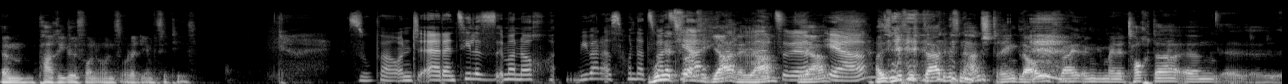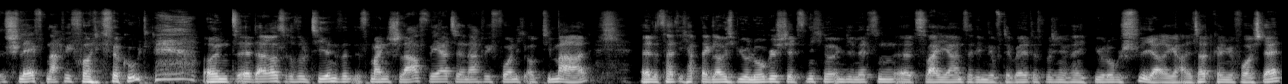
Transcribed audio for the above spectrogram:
ähm, ein paar Riegel von uns oder die MCTs. Super. Und äh, dein Ziel ist es immer noch, wie war das, 120, 120 Jahre, ja, alt zu werden? ja. ja. Also ich muss mich da ein bisschen anstrengen, glaube ich, weil irgendwie meine Tochter ähm, äh, schläft nach wie vor nicht so gut. Und äh, daraus resultieren sind, ist meine Schlafwerte nach wie vor nicht optimal. Äh, das heißt, ich habe da, glaube ich, biologisch jetzt nicht nur irgendwie in den letzten äh, zwei Jahren, seitdem sie auf der Welt ist, bin ich wahrscheinlich biologisch vier Jahre gealtert, kann ich mir vorstellen.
